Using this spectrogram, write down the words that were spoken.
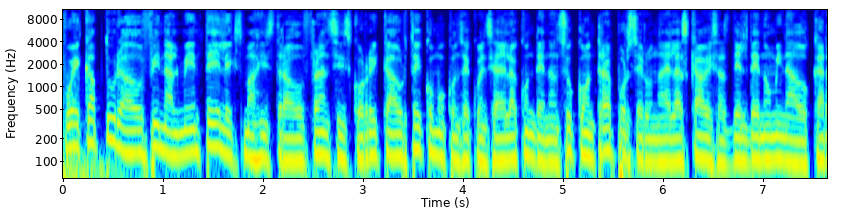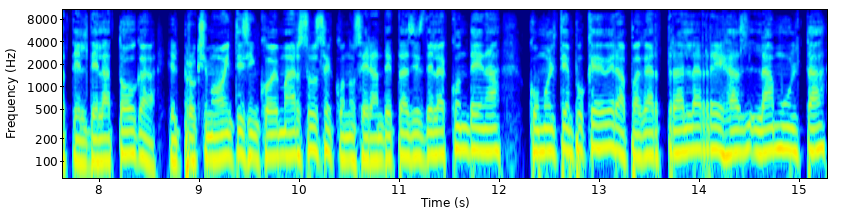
Fue capturado finalmente el ex magistrado Francisco Ricaurte como consecuencia de la condena en su contra por ser una de las cabezas del denominado cartel de la toga. El próximo 25 de marzo se conocerán detalles de la condena, como el tiempo que deberá pagar tras las rejas, la multa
